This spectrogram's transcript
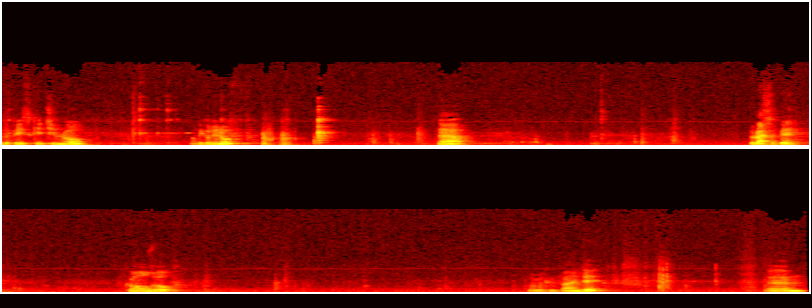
with a piece of kitchen roll. That'll be good enough. Now the recipe calls up when we can find it. Um,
